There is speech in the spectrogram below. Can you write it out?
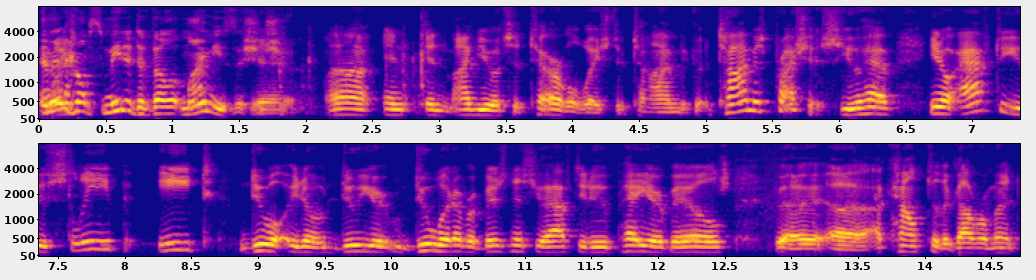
and that helps me to develop my musicianship. Uh, in in my view, it's a terrible waste of time because time is precious. You have you know after you sleep, eat, do you know do your do whatever business you have to do, pay your bills, uh, uh, account to the government.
